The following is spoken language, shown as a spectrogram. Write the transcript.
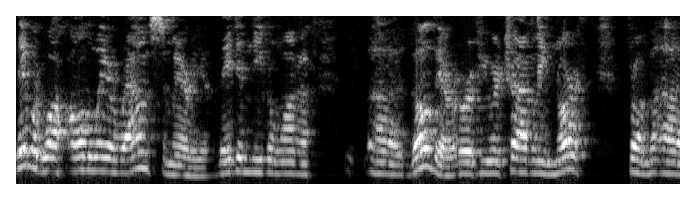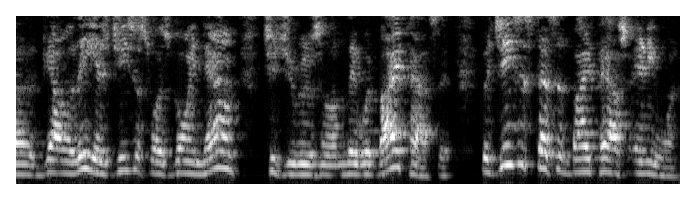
they would walk all the way around Samaria. They didn't even want to uh, go there. Or if you were traveling north from uh, Galilee as Jesus was going down to Jerusalem, they would bypass it. But Jesus doesn't bypass anyone.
